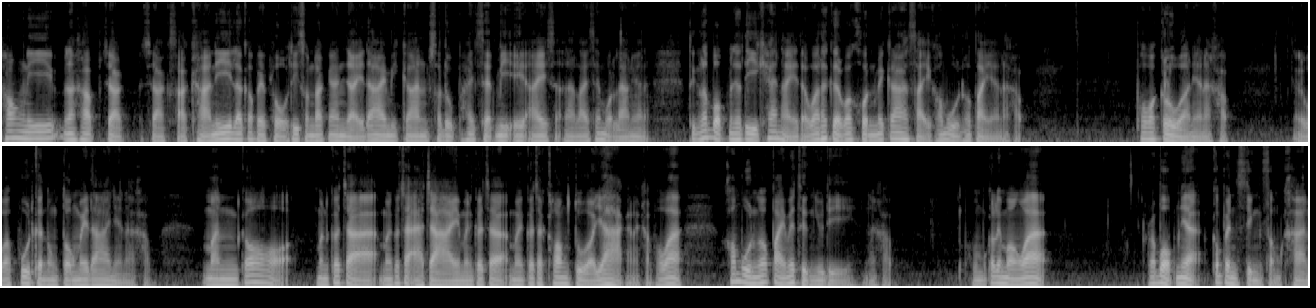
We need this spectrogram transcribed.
ช่องนี้นะครับจากจากสาขานี้แล้วก็ไปโผล่ที่สำนักงานใหญ่ได้ มีการสรุปให้เสร็จมี AI อะไรให้หมดแล้วเนี่ยนะถึงระบบมันจะดีแค่ไหนแต่ว่าถ้าเกิดว่าคนไม่กล้าใส่ข้อมูลเข้าไปอะนะครับ เพราะว่ากลัวเนี่ยนะครับ หรือว่าพูดกันตรงๆไม่ได้เนี่ยนะครับ มันก็มันก็จะมันก็จะอาจายมันก็จะมันก็จะคล่องตัวยากนะครับ เพราะว่าข้อมูลก็ไปไม่ถึงอยู่ดีนะครับ ผมก็เลยมองว่าระบบเนี่ยก็เป็นสิ่งสำคัญ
